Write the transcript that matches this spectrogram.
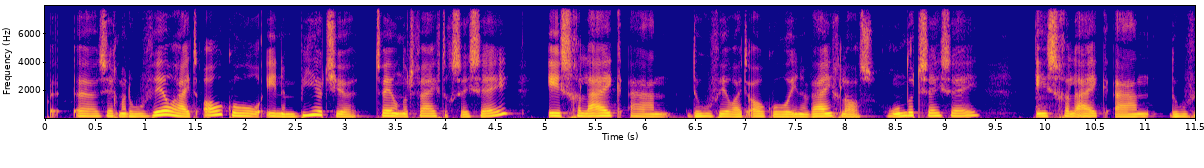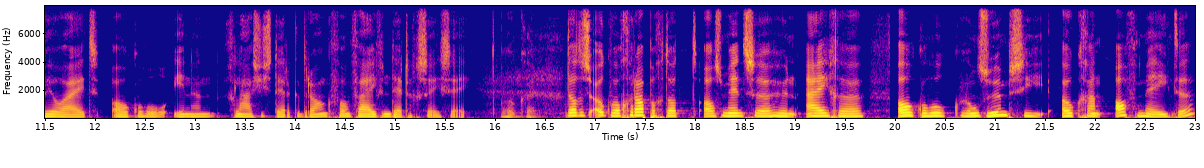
eh, eh, zeg maar de hoeveelheid alcohol in een biertje 250 cc is gelijk aan de hoeveelheid alcohol in een wijnglas 100 cc is gelijk aan de hoeveelheid alcohol in een glaasje sterke drank van 35 cc. Oké. Dat is ook wel grappig dat als mensen hun eigen alcoholconsumptie ook gaan afmeten,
